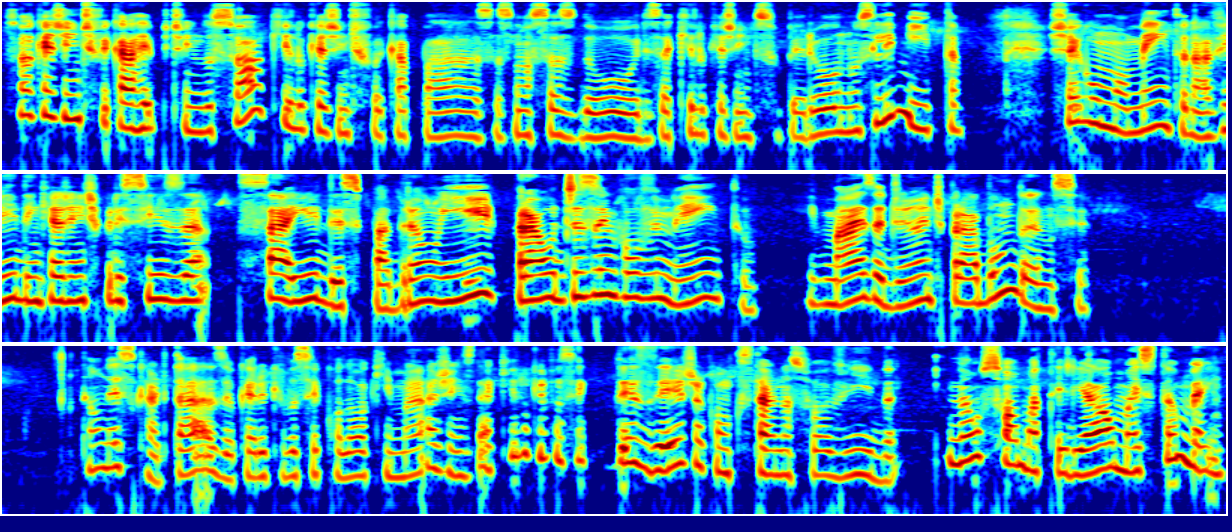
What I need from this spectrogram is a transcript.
Só que a gente ficar repetindo só aquilo que a gente foi capaz, as nossas dores, aquilo que a gente superou, nos limita. Chega um momento na vida em que a gente precisa sair desse padrão e ir para o desenvolvimento e mais adiante para a abundância. Então, nesse cartaz, eu quero que você coloque imagens daquilo que você deseja conquistar na sua vida, e não só material, mas também.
